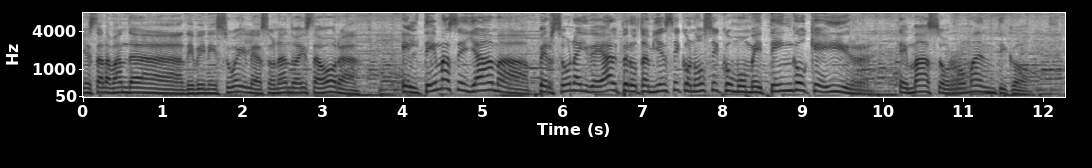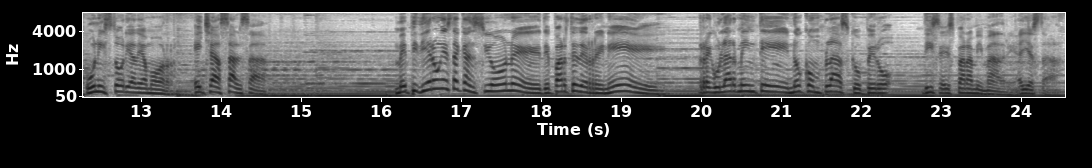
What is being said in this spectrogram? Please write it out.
Está la banda de Venezuela sonando a esta hora. El tema se llama Persona Ideal, pero también se conoce como Me Tengo que Ir. Temazo romántico. Una historia de amor hecha salsa. Me pidieron esta canción eh, de parte de René. Regularmente no complazco, pero dice es para mi madre. Ahí está.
